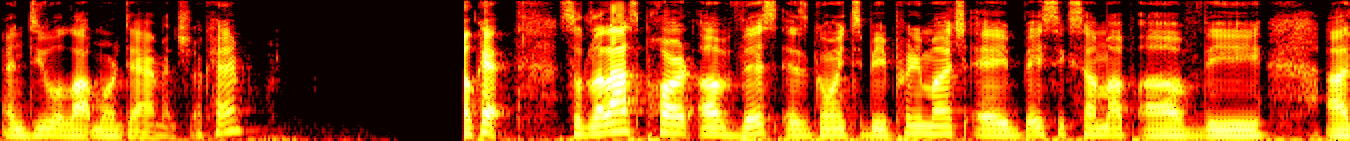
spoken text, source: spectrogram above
and do a lot more damage. Okay. Okay, so the last part of this is going to be pretty much a basic sum up of the uh,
